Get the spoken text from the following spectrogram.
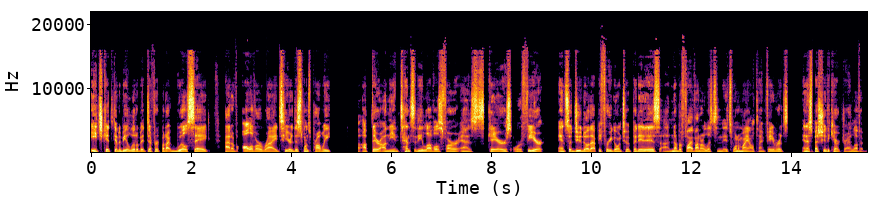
Each kid's going to be a little bit different, but I will say out of all of our rides here, this one's probably up there on the intensity level as far as scares or fear. And so do know that before you go into it, but it is uh, number five on our list and it's one of my all time favorites and especially the character. I love him.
